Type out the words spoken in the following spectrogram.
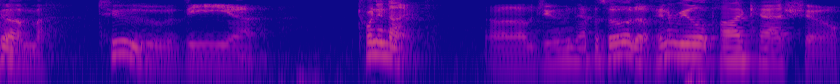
Welcome to the uh, 29th of June episode of Henry Hill Podcast Show.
